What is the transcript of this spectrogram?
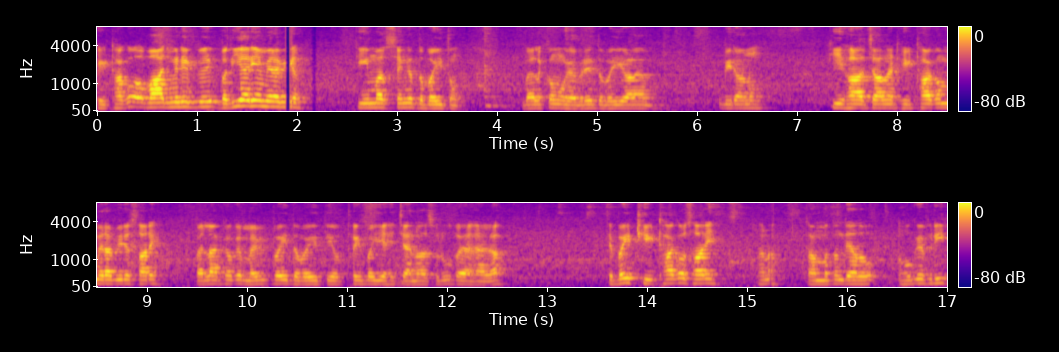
ਠੀਕ ਠਾਕ ਹੋ? ਆਵਾਜ਼ ਮੇਰੀ ਵੀ ਵਧੀਆ ਆ ਰਹੀ ਹੈ ਮੇਰਾ ਵੀਰ? ਕੀਮਤ ਸਿੰਘ ਦੁਬਈ ਤੋਂ। ਵੈਲਕਮ ਹੋ ਗਿਆ ਵੀਰੇ ਦੁਬਈ ਵਾਲਿਆਂ ਵੀਰਾਂ ਨੂੰ। ਕੀ ਹਾਲ ਚਾਲ ਨੇ? ਠੀਕ ਠਾਕ ਹੋ ਮੇਰਾ ਵੀਰ ਸਾਰੇ? ਪਹਿਲਾਂ ਕਿਉਂਕਿ ਮੈਂ ਵੀ ਬਈ ਦੁਬਈ ਤੇ ਉੱਥੇ ਹੀ ਬਈ ਇਹ ਚੈਨਲ ਸ਼ੁਰੂ ਹੋਇਆ ਹੈਗਾ। ਤੇ ਬਈ ਠੀਕ ਠਾਕ ਹੋ ਸਾਰੇ, ਹਨਾ? ਕੰਮ ਧੰਦਿਆਂ ਤੋਂ ਹੋ ਗਏ ਫ੍ਰੀ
